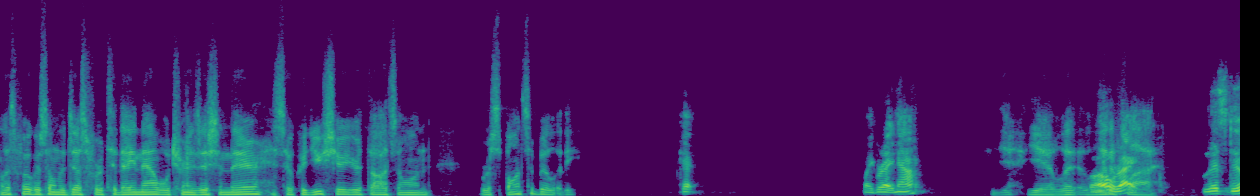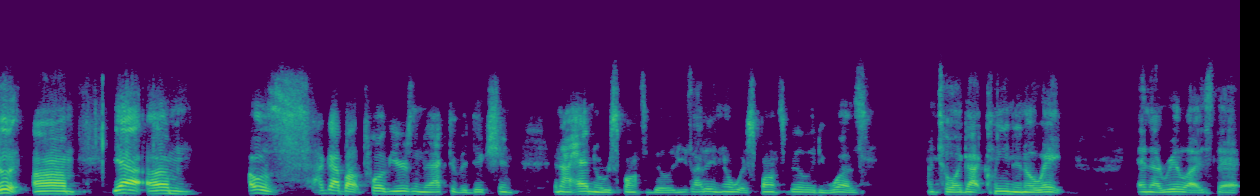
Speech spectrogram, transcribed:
let's focus on the just for today now. We'll transition there. So could you share your thoughts on responsibility? Okay. Like right now? Yeah, yeah, let, let All right. Fly. Let's do it. Um yeah, um I was I got about 12 years in active addiction and I had no responsibilities. I didn't know what responsibility was until I got clean in 08. And I realized that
